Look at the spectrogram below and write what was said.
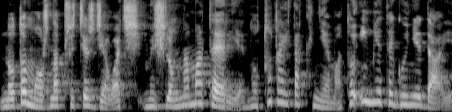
no to można przecież działać myślą na materię. No tutaj tak nie ma, to imię tego nie daje.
